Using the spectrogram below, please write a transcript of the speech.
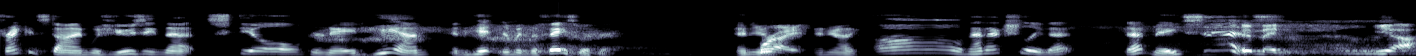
Frankenstein was using that steel grenade hand and hitting him in the face with it. And you're, Right. and you're like, oh, that actually that that made sense. It made, yeah.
